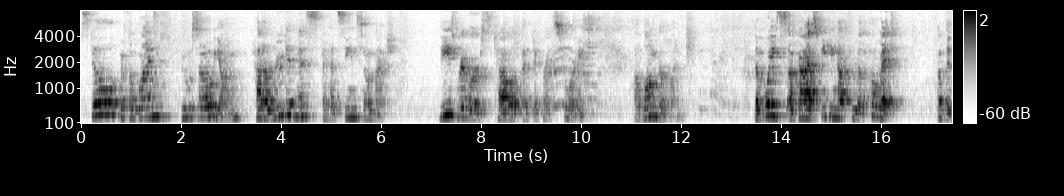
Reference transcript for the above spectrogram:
still with the one who so young had a rootedness and had seen so much. These rivers tell a different story, a longer one. The voice of God speaking up through a poet of the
